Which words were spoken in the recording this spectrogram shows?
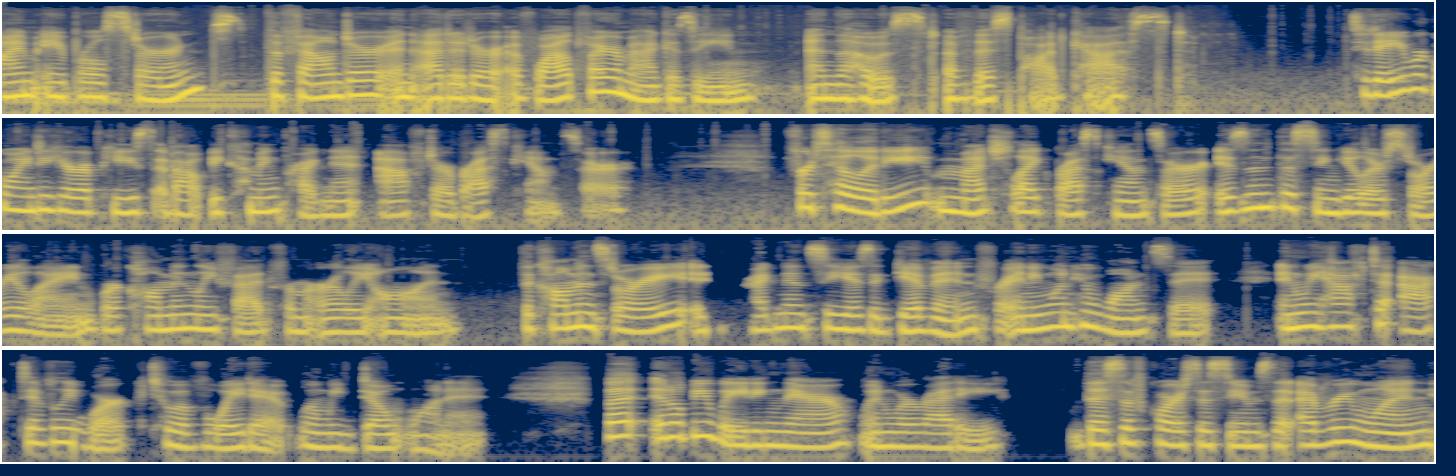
I'm April Stearns, the founder and editor of Wildfire Magazine and the host of this podcast. Today, we're going to hear a piece about becoming pregnant after breast cancer. Fertility, much like breast cancer, isn't the singular storyline we're commonly fed from early on. The common story is pregnancy is a given for anyone who wants it, and we have to actively work to avoid it when we don't want it. But it'll be waiting there when we're ready. This, of course, assumes that everyone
